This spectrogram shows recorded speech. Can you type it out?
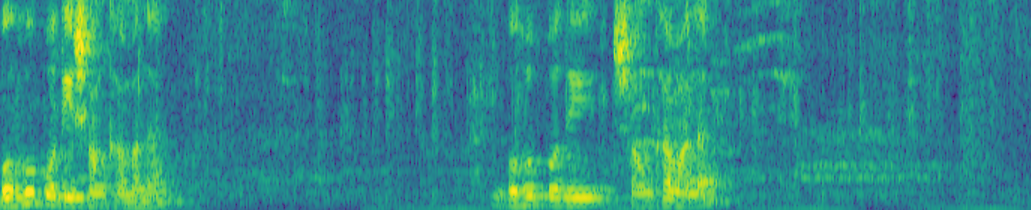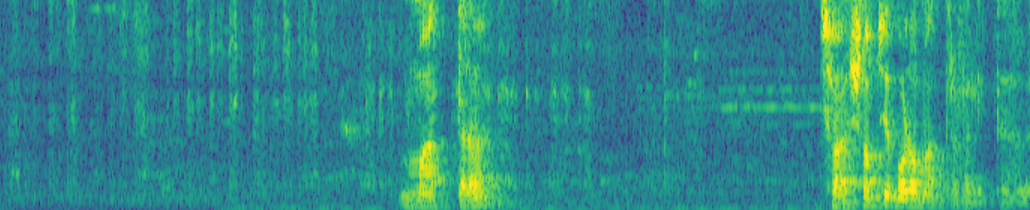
বহুপদী সংখ্যামালা বহুপদী সংখ্যামালা মাত্রা ছয়। সবচেয়ে বড় মাত্রাটা লিখতে হবে।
